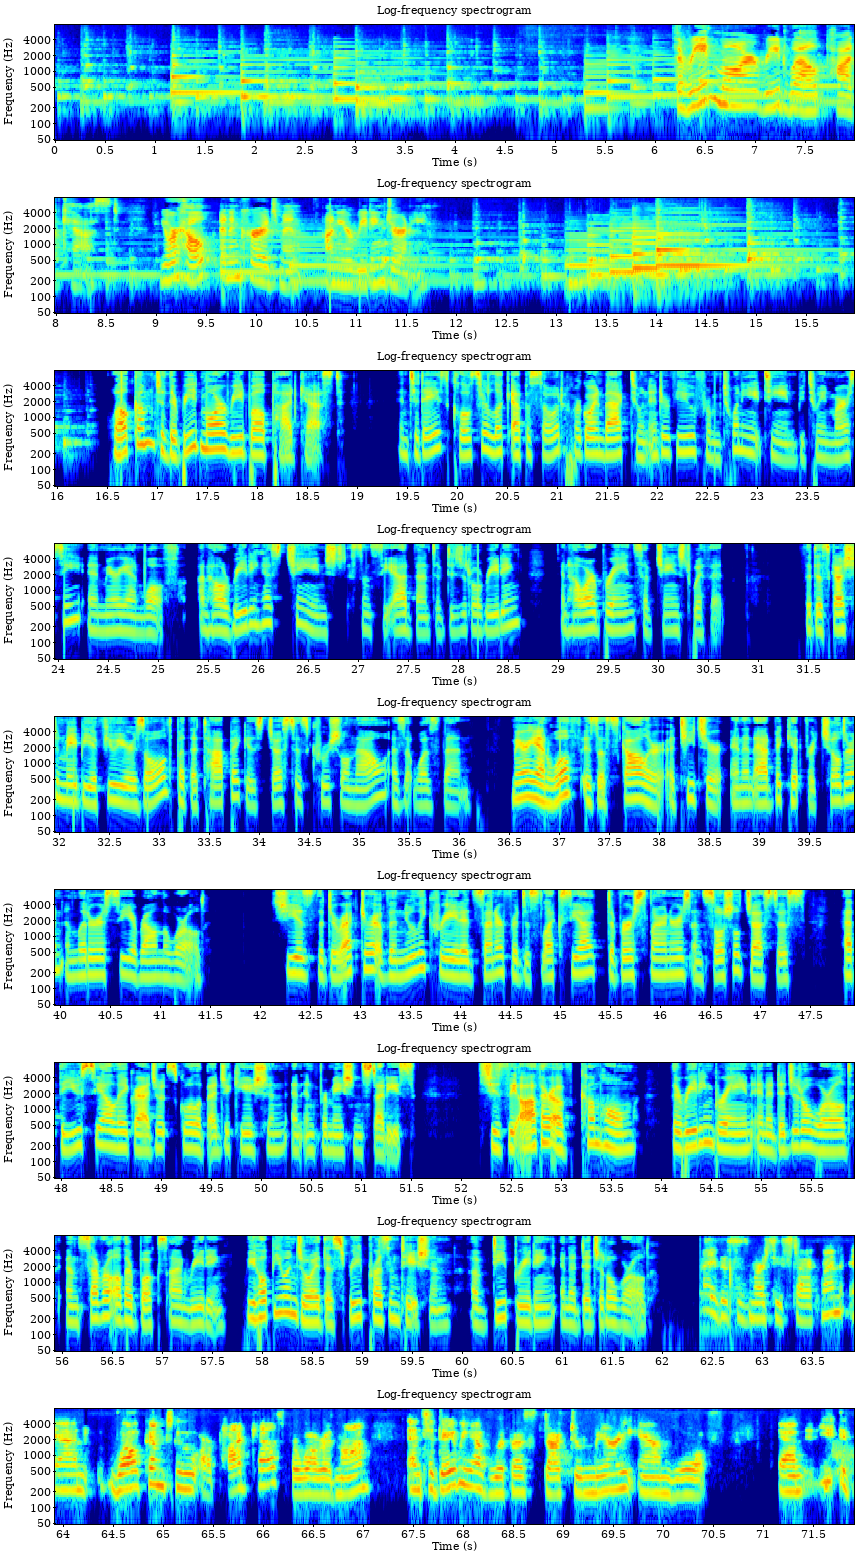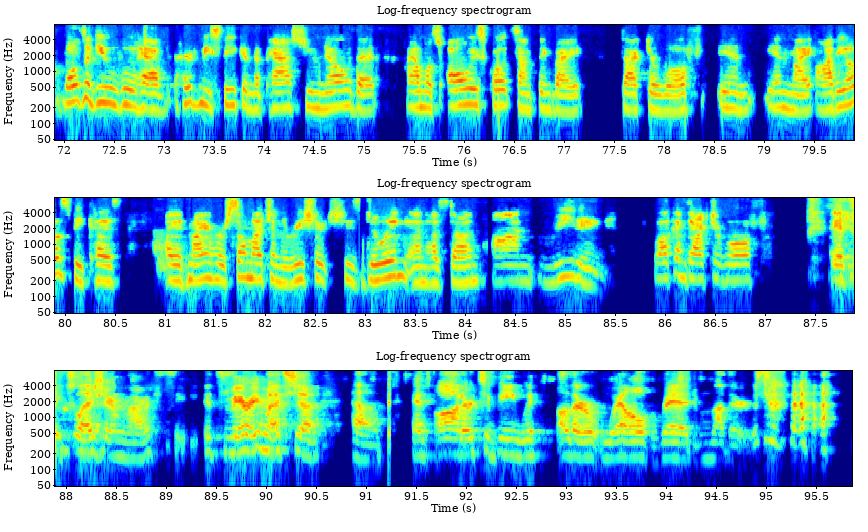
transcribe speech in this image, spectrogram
The Read More, Read Well podcast, your help and encouragement on your reading journey. Welcome to the Read More, Read Well podcast. In today's closer look episode, we're going back to an interview from 2018 between Marcie and Maryanne Wolf on how reading has changed since the advent of digital reading and how our brains have changed with it. The discussion may be a few years old, but the topic is just as crucial now as it was then. Maryanne Wolf is a scholar, a teacher, and an advocate for children and literacy around the world. She is the director of the newly created Center for Dyslexia, Diverse Learners, and Social Justice at the UCLA Graduate School of Education and Information Studies. She's the author of Come Home The Reading Brain in a Digital World and several other books on reading. We hope you enjoy this free representation of deep reading in a digital world. Hi, this is Marcie Stokman, and welcome to our podcast for Well Read Mom. And today we have with us Dr. Maryanne Wolf. And if those of you who have heard me speak in the past, you know that I almost always quote something by Dr. Wolf in, in my audios because I admire her so much and the research she's doing and has done on reading. Welcome, Dr. Wolf. It's a pleasure, Marcie. It's very much a, uh, an honor to be with other well read mothers.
